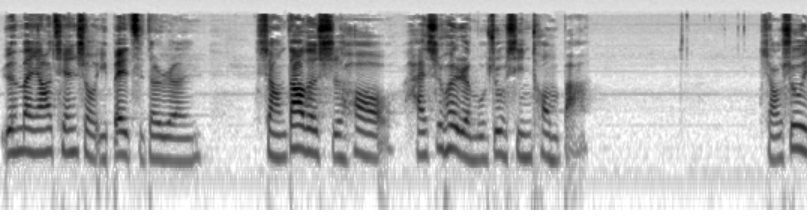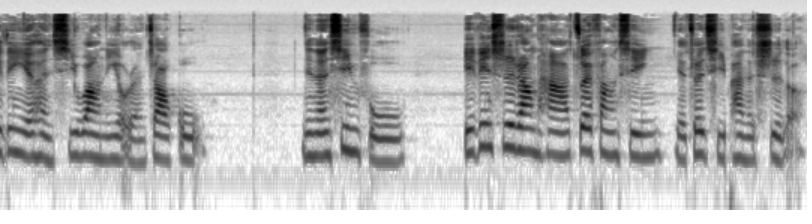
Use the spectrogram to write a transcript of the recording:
原本要牵手一辈子的人，想到的时候还是会忍不住心痛吧。小树一定也很希望你有人照顾，你能幸福，一定是让他最放心也最期盼的事了。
